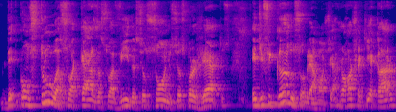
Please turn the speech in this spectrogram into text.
De, construa sua casa, sua vida, seus sonhos, seus projetos, edificando sobre a rocha. E a rocha aqui, é claro,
